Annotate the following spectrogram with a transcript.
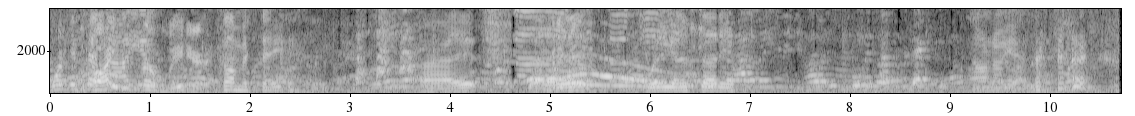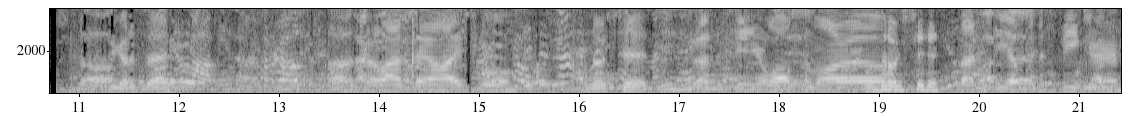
Why are you so weird? Columbus State. Alright. What are you gonna study? I don't know yet. What do you gotta say? Uh, it's our last day of high school. No shit. We got the senior walk tomorrow. No shit. About to tee up with the speaker.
